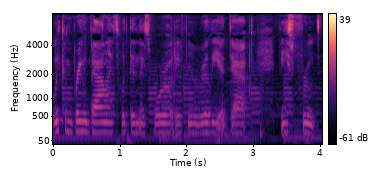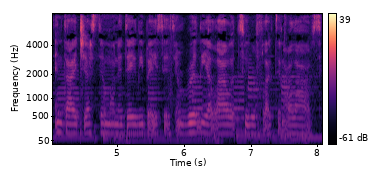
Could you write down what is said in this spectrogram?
We can bring balance within this world if we really adapt these fruits and digest them on a daily basis and really allow it to reflect in our lives.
